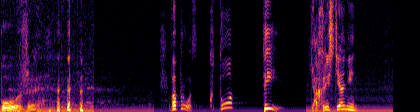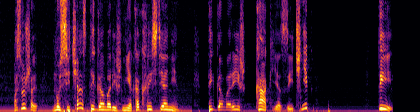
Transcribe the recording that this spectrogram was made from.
Боже. Вопрос, кто ты? Я христианин. Послушай, но сейчас ты говоришь не как христианин. Ты говоришь как язычник. Ты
